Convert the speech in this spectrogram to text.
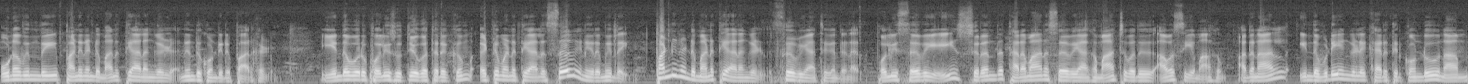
உணவின்றி பன்னிரண்டு மணித்தியாலங்கள் நின்று கொண்டிருப்பார்கள். எந்த ஒரு போலீஸ் உத்தியோகத்தருக்கும் எட்டு மணித்தியால சேவை நேரம் இல்லை. பன்னிரண்டு மணித்தியாலங்கள் சேவையாற்றுகின்றனர். போலீஸ் சேவையை சிறந்த தரமான சேவையாக மாற்றுவது அவசியமாகும். அதனால் இந்த விடயங்களை கருத்தில் கொண்டு நாம்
